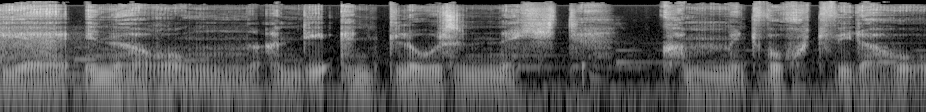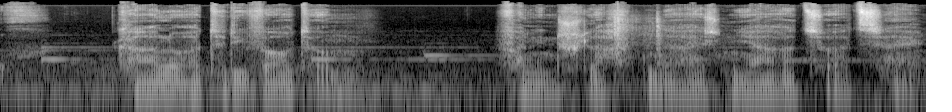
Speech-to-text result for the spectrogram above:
Die Erinnerungen an die endlosen Nächte kommen mit Wucht wieder hoch. Carlo hatte die Worte, um von den Schlachten der heißen Jahre zu erzählen.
